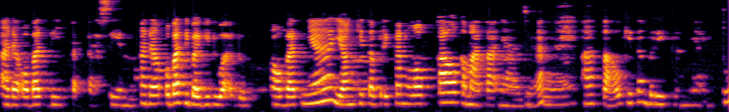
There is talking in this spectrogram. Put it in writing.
ada obat ditetesin, ada obat dibagi dua dulu. Obatnya yang kita berikan lokal ke matanya aja, hmm. atau kita berikannya itu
